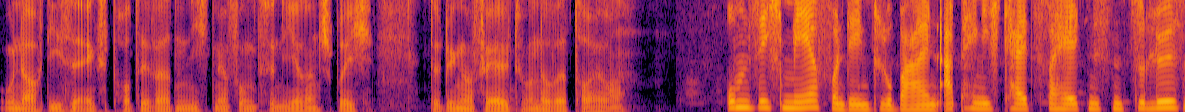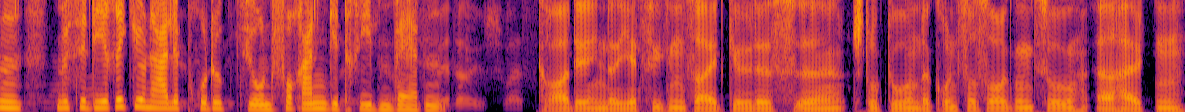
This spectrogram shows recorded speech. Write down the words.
und auch diese Exporte werden nicht mehr funktionieren, sprich der Dünger fällt und er wird teurer. Um sich mehr von den globalen Abhängigkeitsverhältnissen zu lösen, müsse die regionale Produktion vorangetrieben werden. Gerade in der jetzigen Zeit gilt es, äh, Strukturen der Grundversorgung zu erhalten,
